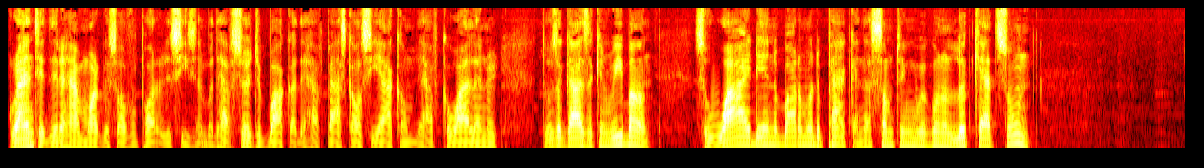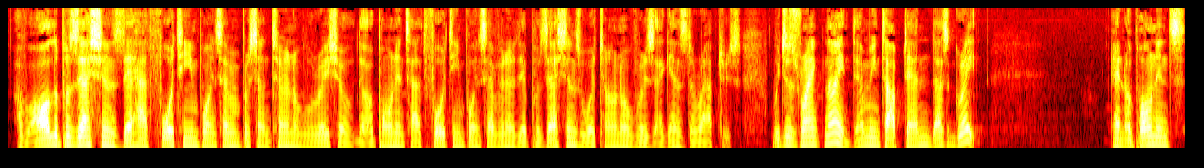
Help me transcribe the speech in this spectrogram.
Granted, they didn't have Marc Gasol for part of the season, but they have Serge Ibaka, they have Pascal Siakam, they have Kawhi Leonard. Those are guys that can rebound. So why are they in the bottom of the pack? And that's something we're going to look at soon. Of all the possessions, they had 14.7% turnover ratio. The opponents had 14.7 of their possessions were turnovers against the Raptors, which is ranked ninth. I mean, top 10. That's great. And opponents'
